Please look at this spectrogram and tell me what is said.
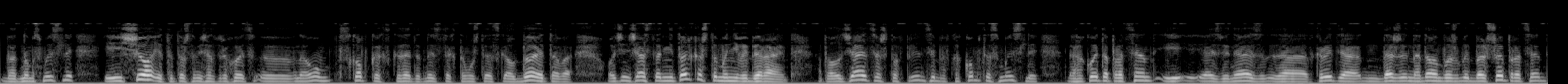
в одном смысле. И еще, это то, что мне сейчас приходит э, на ум, в скобках сказать, относится к тому, что я сказал до этого, очень часто не только, что мы не выбираем, выбираем. А получается, что в принципе в каком-то смысле на какой-то процент, и я извиняюсь за открытие, даже иногда он может быть большой процент,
